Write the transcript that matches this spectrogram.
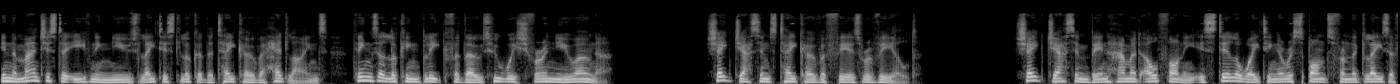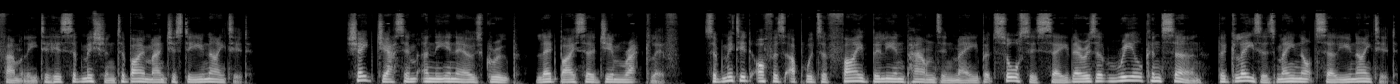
In the Manchester Evening News latest look at the takeover headlines, things are looking bleak for those who wish for a new owner. Sheikh Jassim's takeover fears revealed. Sheikh Jassim bin Hamad Al Thani is still awaiting a response from the Glazer family to his submission to buy Manchester United. Sheikh Jassim and the Ineos Group, led by Sir Jim Ratcliffe, submitted offers upwards of £5 billion in May, but sources say there is a real concern the Glazers may not sell United.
